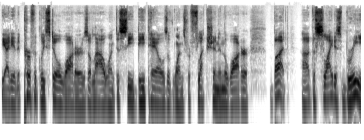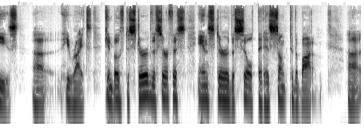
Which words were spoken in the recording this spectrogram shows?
the idea that perfectly still waters allow one to see details of one's reflection in the water, but uh, the slightest breeze uh, he writes, can both disturb the surface and stir the silt that has sunk to the bottom. Uh,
